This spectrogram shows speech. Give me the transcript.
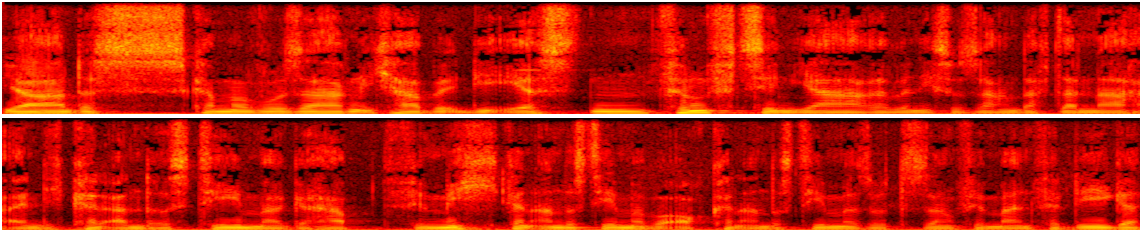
Ja, das kann man wohl sagen. Ich habe die ersten 15 Jahre, wenn ich so sagen darf, danach eigentlich kein anderes Thema gehabt. Für mich kein anderes Thema, aber auch kein anderes Thema sozusagen für meinen Verleger.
